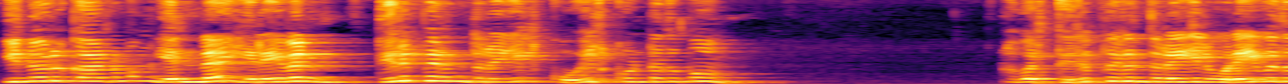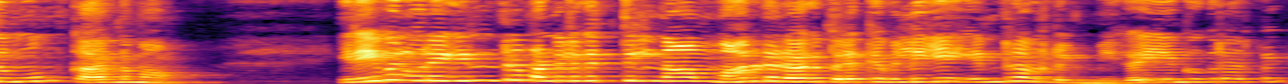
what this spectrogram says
இன்னொரு காரணமும் என்ன? இறைவன் திருப்பெருந்துறையில் கோயில் கொண்டதுமாம். அவர் திருப்பெருந்துறையில் உறைவதுமும் காரணமாம். இறைவன் உரைகின்ற மண்ணுலகத்தில் நாம் மானுடராக பிறக்கவில்லையே என்று அவர்கள் மிக இயங்குகிறார்கள்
